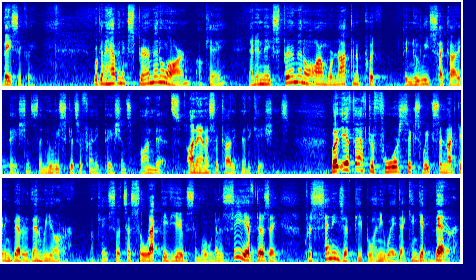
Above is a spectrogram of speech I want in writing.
Basically, we're going to have an experimental arm, okay, and in the experimental arm, we're not going to put the newly psychotic patients, the newly schizophrenic patients, on meds, on antipsychotic medications. But if after four, six weeks they're not getting better, then we are. Okay, so it's a selective use. And what we're going to see if there's a percentage of people anyway that can get better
